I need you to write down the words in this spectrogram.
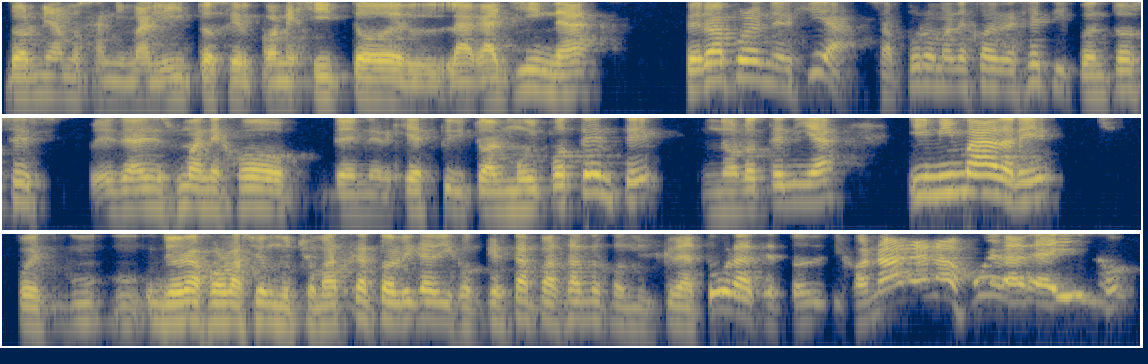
dormíamos animalitos, el conejito, el, la gallina, pero era pura energía, o sea, puro manejo energético. Entonces, es un manejo de energía espiritual muy potente, no lo tenía. Y mi madre, pues de una formación mucho más católica, dijo, ¿qué está pasando con mis criaturas? Entonces dijo, no, no, no, fuera de ahí, ¿no?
